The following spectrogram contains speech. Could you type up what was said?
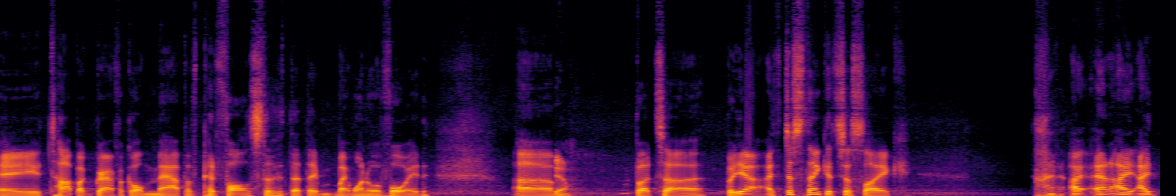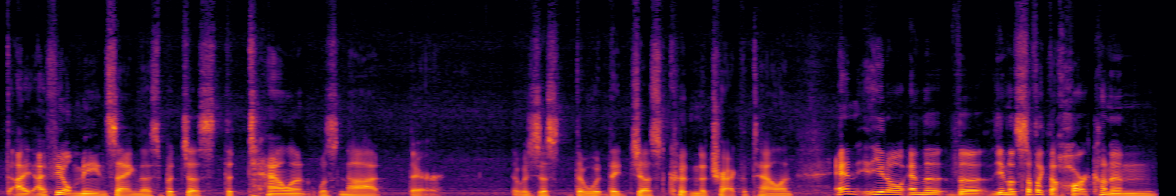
a topographical map of pitfalls to, that they might want to avoid. Um, yeah. But uh, but yeah, I just think it's just like. I and I, I I feel mean saying this, but just the talent was not there. There was just they just couldn't attract the talent, and you know, and the the you know stuff like the Harkonnen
